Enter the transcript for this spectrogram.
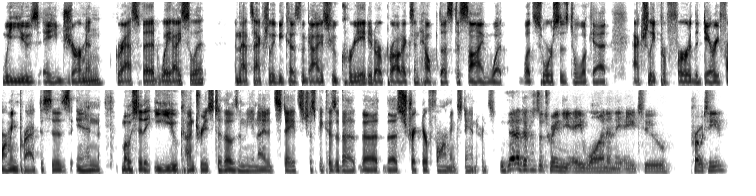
we use a German grass fed whey isolate. And that's actually because the guys who created our products and helped us decide what what sources to look at actually prefer the dairy farming practices in most of the EU countries to those in the United States just because of the the, the stricter farming standards. Is that a difference between the A1 and the A2 protein?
